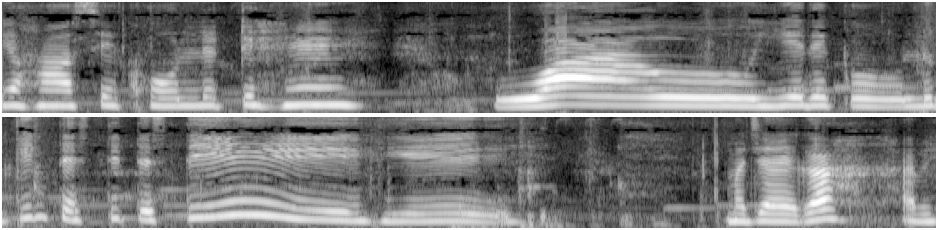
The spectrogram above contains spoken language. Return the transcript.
यहाँ से खोल लेते हैं। वाओ ये देखो लुकिंग टेस्टी टेस्टी ये मज़ा आएगा अभी।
